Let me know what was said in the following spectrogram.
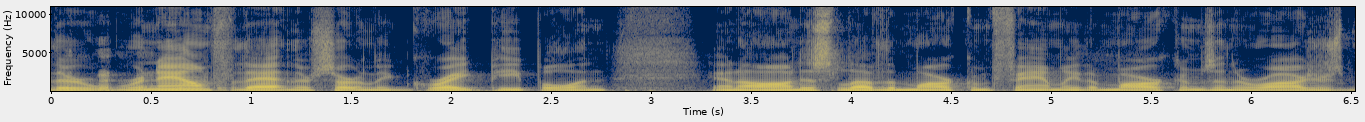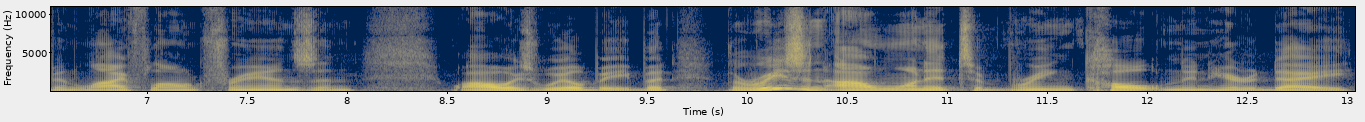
they're renowned for that, and they're certainly great people. And and all, I just love the Marcum family. The Marcums and the Rogers have been lifelong friends, and always will be. But the reason I wanted to bring Colton in here today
